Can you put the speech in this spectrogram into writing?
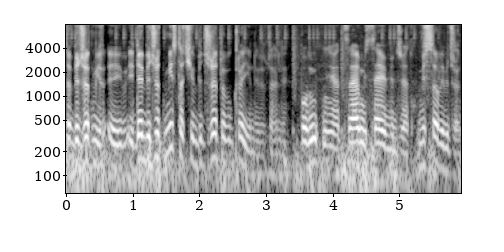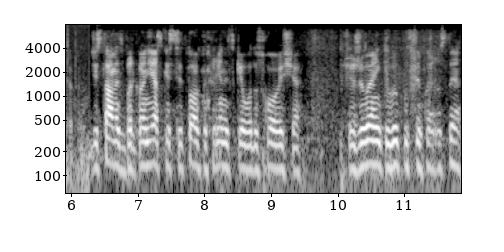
Це бюджет е, йде бюджет міста чи в бюджет України взагалі? По- ні, Це місцевий бюджет. Місцевий бюджет. Дістанець браконьєрських сіток на Хрінницьке водосховище. Ще живенький, випустив, хай росте.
